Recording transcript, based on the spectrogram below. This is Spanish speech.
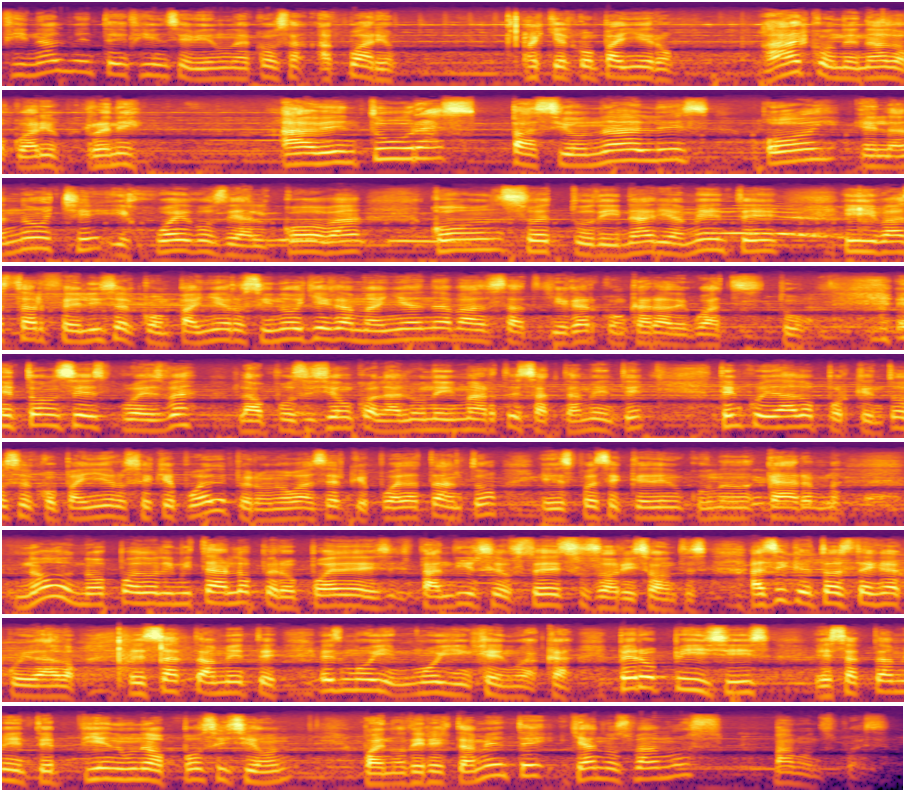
finalmente, fíjense bien una cosa, Acuario, aquí el compañero, ay, condenado Acuario, René, aventuras pasionales hoy en la noche y juegos de alcoba consuetudinariamente y va a estar feliz el compañero. Si no llega mañana vas a llegar con cara de Watts tú. Entonces, pues la oposición con la Luna y Marte exactamente. Ten cuidado porque entonces el compañero sé que puede, pero no va a ser que pueda tanto y después se queden con una cara... No, no puedo limitarlo, pero puede expandirse ustedes sus horizontes. Así que entonces tenga cuidado. Exactamente, es muy, muy ingenuo acá. Pero Pisces, exactamente, tiene una oposición, bueno, directamente, ya nos vamos, vámonos pues.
